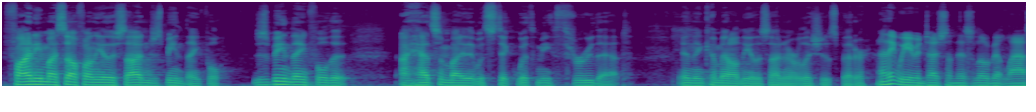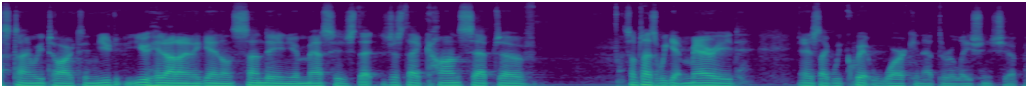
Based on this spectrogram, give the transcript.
finding myself on the other side and just being thankful, just being thankful that I had somebody that would stick with me through that and then come out on the other side and our relationship's better. I think we even touched on this a little bit last time we talked, and you you hit on it again on Sunday in your message. That just that concept of sometimes we get married, and it's like we quit working at the relationship.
